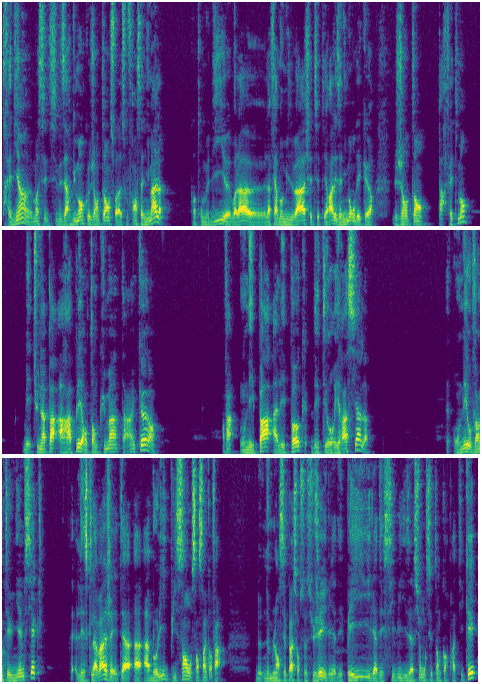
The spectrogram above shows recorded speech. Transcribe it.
très bien. Moi, c'est des arguments que j'entends sur la souffrance animale. Quand on me dit, voilà, euh, la ferme aux mille vaches, etc., les animaux ont des cœurs. J'entends parfaitement, mais tu n'as pas à rappeler en tant qu'humain, tu as un cœur. Enfin, on n'est pas à l'époque des théories raciales. On est au 21e siècle. L'esclavage a été aboli depuis 100 ou 150... Enfin, ne, ne, me lancez pas sur ce sujet, il y a des pays, il y a des civilisations où c'est encore pratiqué,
